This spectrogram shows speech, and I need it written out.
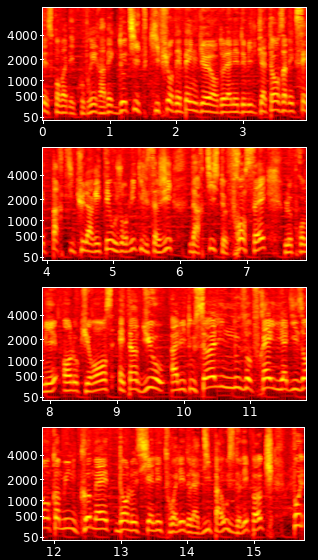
C'est ce qu'on va découvrir avec deux titres qui furent des bangers de l'année 2014, avec cette particularité aujourd'hui qu'il s'agit d'artistes français. Le premier, en l'occurrence, est un duo. À lui tout seul, il nous offrait il y a 10 ans comme une comète dans le ciel étoilé de la Deep House de l'époque. Paul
